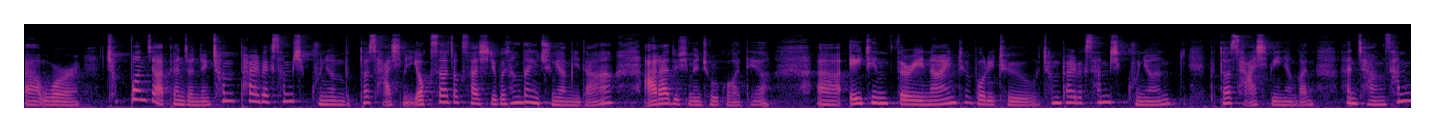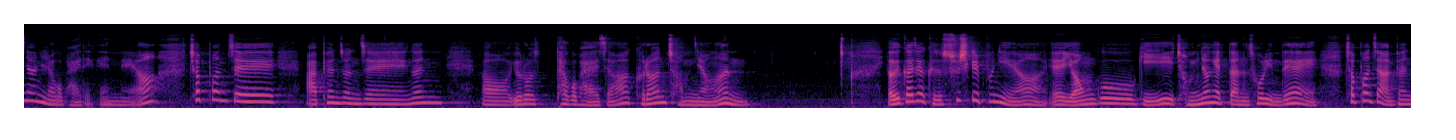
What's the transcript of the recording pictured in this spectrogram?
war 첫 번째 아편 전쟁 1839년부터 40년 역사적 사실이고 상당히 중요합니다. 알아두시면 좋을 것 같아요. Uh, 1839 to 42 1839년부터 42년간 한 장 3년이라고 봐야 되겠네요. 첫 번째 아편 전쟁은 어, 이렇다고 봐야죠. 그런 점령은 여기까지가 그저 수식일 뿐이에요. 예, 영국이 점령했다는 소리인데 첫 번째 아편,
